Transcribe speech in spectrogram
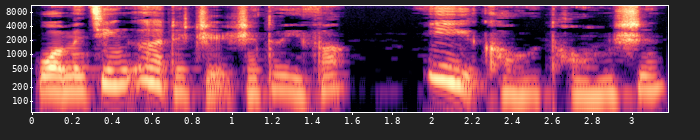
我们惊愕的指着对方，异口同声。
